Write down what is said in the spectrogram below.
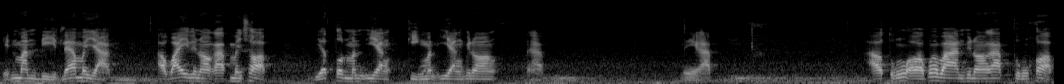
เห็นมันดีดแล้วไม่อยากเอาไว้พี่น้องครับ ไม่ชอบ เดี๋ยวต้นมันเอียง กิ่งมันเอียงพี่น้องนะครับ นี่ครับ เอาถุงออกเมื่อวานพี่น้องครับถุงครอบ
